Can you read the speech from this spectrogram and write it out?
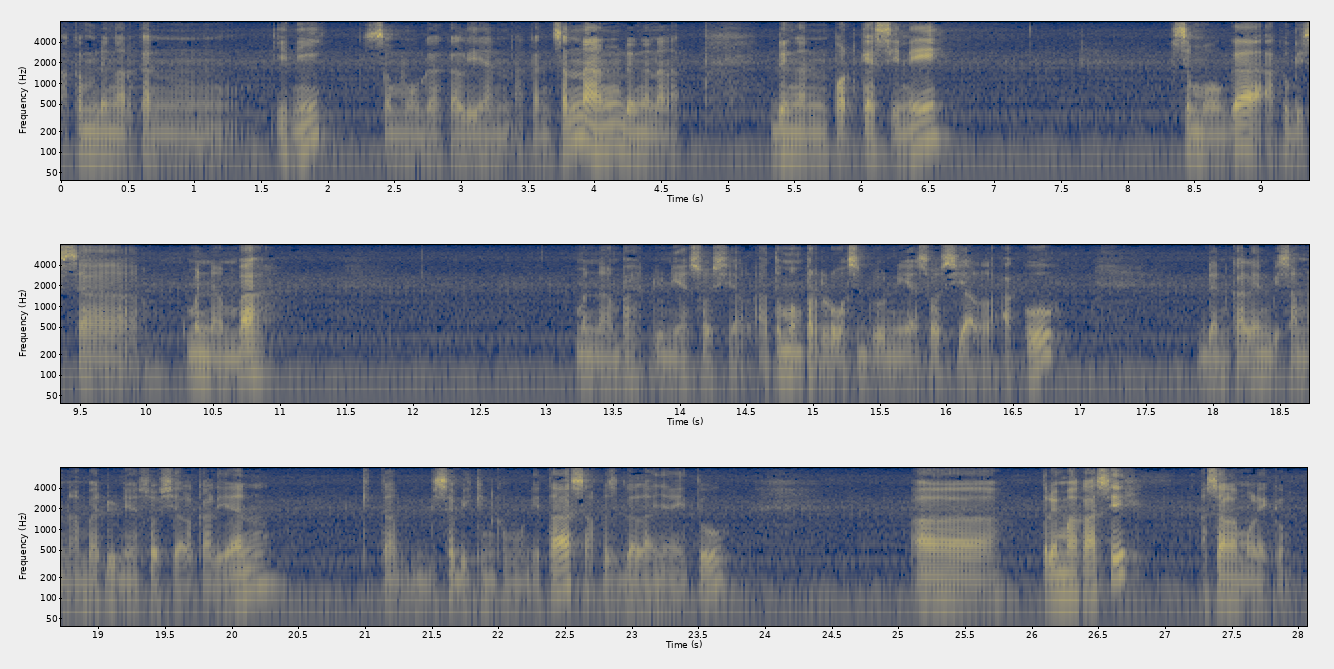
akan mendengarkan ini. Semoga kalian akan senang dengan dengan podcast ini. Semoga aku bisa menambah menambah dunia sosial atau memperluas dunia sosial aku dan kalian bisa menambah dunia sosial kalian kita bisa bikin komunitas apa segalanya itu. Uh, terima kasih. Assalamualaikum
